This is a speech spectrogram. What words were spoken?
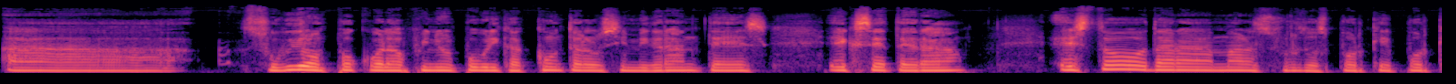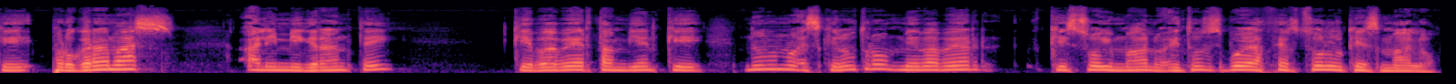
a subir un poco la opinión pública contra los inmigrantes, etcétera. Esto dará malos frutos porque porque programas al inmigrante que va a ver también que no no no es que el otro me va a ver que soy malo, entonces voy a hacer solo lo que es malo.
